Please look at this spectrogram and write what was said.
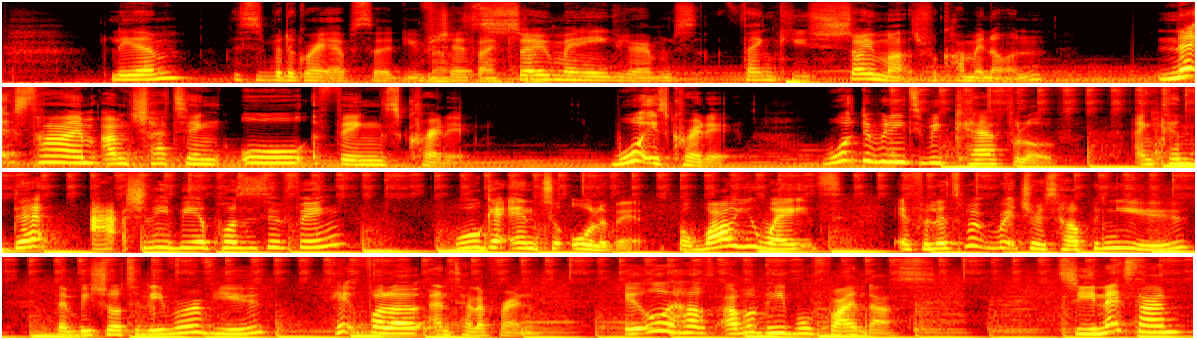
Liam, this has been a great episode. You've no, shared so you. many gems. Thank you so much for coming on. Next time, I'm chatting all things credit. What is credit? What do we need to be careful of? And can debt actually be a positive thing? We'll get into all of it. But while you wait, if a little bit richer is helping you, then be sure to leave a review, hit follow, and tell a friend. It all helps other people find us. See you next time.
